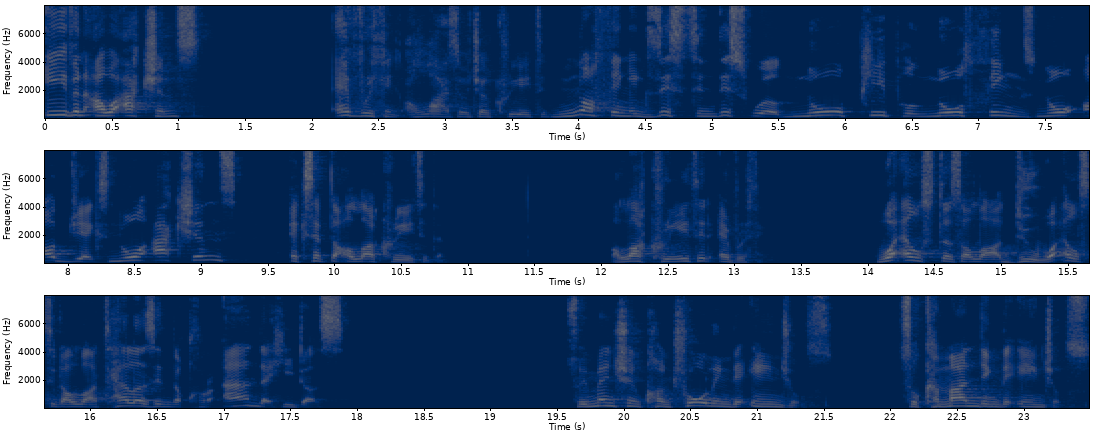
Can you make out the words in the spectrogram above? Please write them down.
even our actions Everything Allah created. Nothing exists in this world, no people, no things, no objects, no actions, except that Allah created them. Allah created everything. What else does Allah do? What else did Allah tell us in the Quran that He does? So He mentioned controlling the angels, so commanding the angels.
